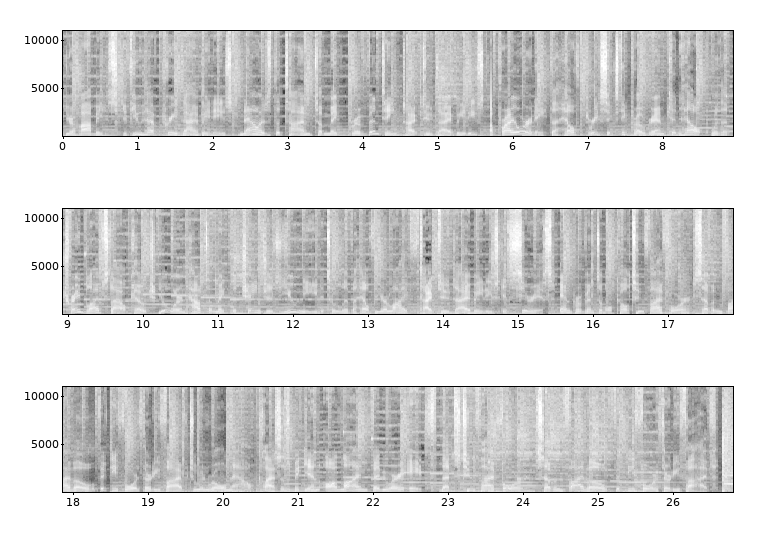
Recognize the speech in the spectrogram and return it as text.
your hobbies. If you have pre-diabetes, now is the time to make preventing type 2 diabetes a priority. The Health 360 program can help. With a trained lifestyle coach, you'll learn how to make the changes you need to live a healthier life. Type 2 diabetes is serious and preventable. Call 254-750-5435 to enroll now. Classes begin online February 8th. That's 254-750-5435.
